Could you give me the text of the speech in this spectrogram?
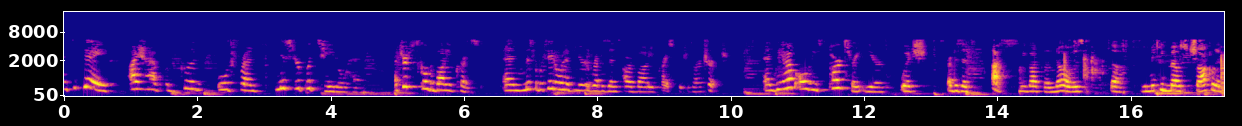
and today I have a good old friend, Mr. Potato Head. Our church is called the Body of Christ, and Mr. Potato Head here represents our Body of Christ, which is our church. And we have all these parts right here, which represents us. We got the nose, the, the Mickey Mouse chocolate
